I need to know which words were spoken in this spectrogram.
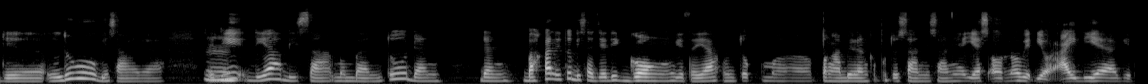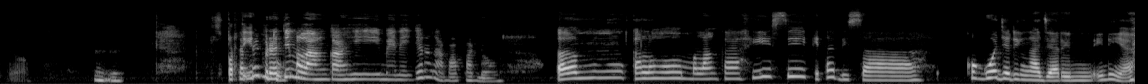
ide lu misalnya jadi hmm. dia bisa membantu dan dan bahkan itu bisa jadi gong gitu ya untuk pengambilan keputusan misalnya yes or no with your idea gitu. Mm-hmm. Seperti Tapi itu. berarti melangkahi manajer nggak apa-apa dong? Um, kalau melangkahi sih kita bisa kok gue jadi ngajarin ini ya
